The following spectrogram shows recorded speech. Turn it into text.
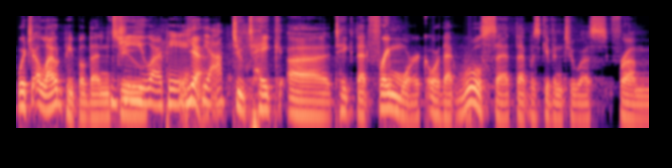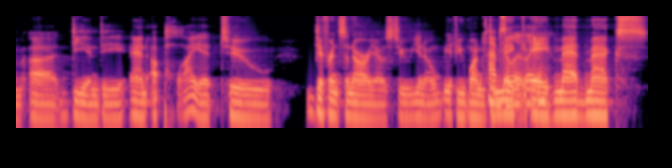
which allowed people then to g-u-r-p yeah, yeah to take uh, take that framework or that rule set that was given to us from uh, D and D and apply it to different scenarios. To you know, if you wanted to Absolutely. make a Mad Max.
